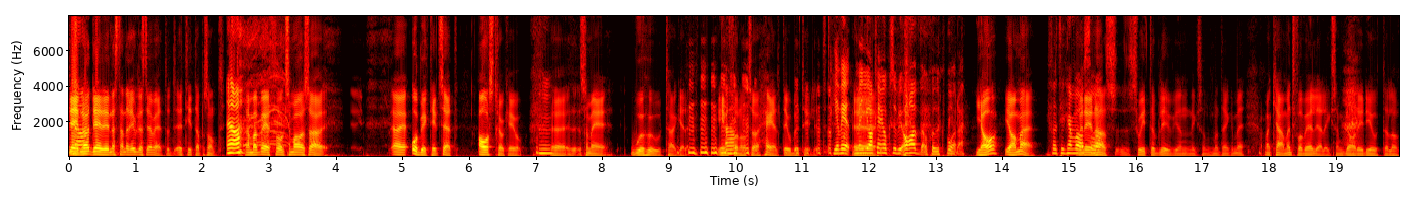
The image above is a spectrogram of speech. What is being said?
det, är, Ja. det är nästan det roligaste jag vet, att eh, titta på sånt. Ja. När man vet folk som har så här eh, objektivt sett astråkiga jobb. Mm. Eh, som är woohoo-taggade inför något så helt obetydligt. Jag vet, men Eh. jag kan ju också bli avundsjuk på det. Ja, jag med. För att det kan vara Men det är så... den här sweet oblivion liksom, man tänker med. Man kan väl inte få välja liksom, glad idiot eller...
